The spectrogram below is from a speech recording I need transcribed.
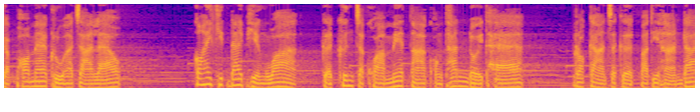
กับพ่อแม่ครูอาจารย์แล้ว ก็ให้คิดได้เพียงว่าเกิดขึ้นจากความเมตตาของท่านโดยแท้ เพราะการจะเกิดปาฏิหาริย์ได้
